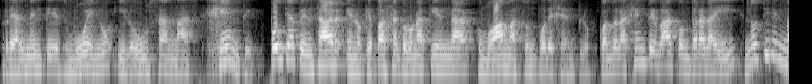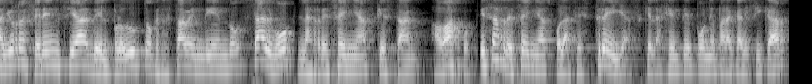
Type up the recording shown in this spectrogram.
realmente es bueno y lo usa más gente. Ponte a pensar en lo que pasa con una tienda como Amazon, por ejemplo. Cuando la gente va a comprar ahí, no tienen mayor referencia del producto que se está vendiendo, salvo las reseñas que están abajo. Esas reseñas o las estrellas que la gente pone para calificar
